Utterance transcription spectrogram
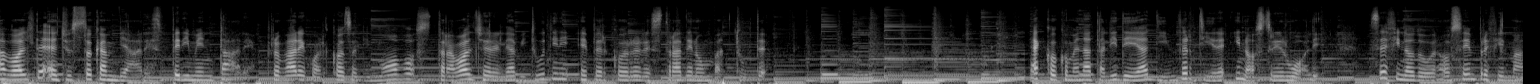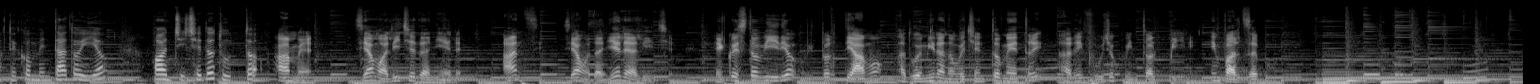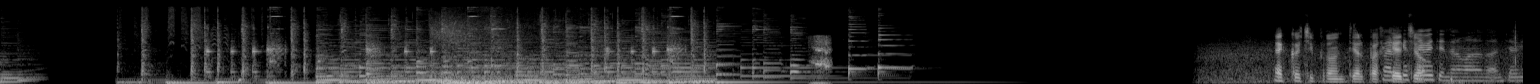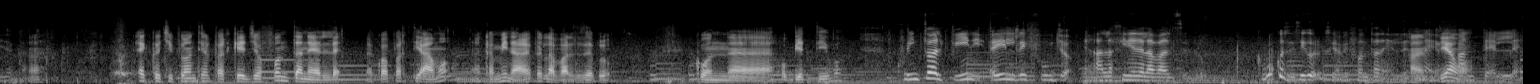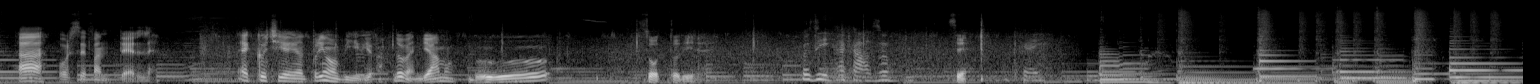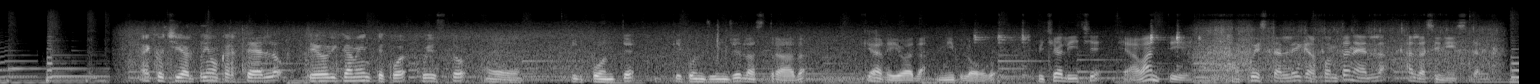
A volte è giusto cambiare, sperimentare, provare qualcosa di nuovo, stravolgere le abitudini e percorrere strade non battute. Ecco com'è nata l'idea di invertire i nostri ruoli. Se fino ad ora ho sempre filmato e commentato io, oggi cedo tutto a me. Siamo Alice e Daniele, anzi siamo Daniele e Alice e in questo video vi portiamo a 2900 metri al rifugio Quinto Alpini in Val Zerbù. Eccoci pronti al parcheggio. stai mettendo la mano davanti al videocamera. Ah. Eccoci pronti al parcheggio Fontanelle. Da qua partiamo a camminare per la Val Zerbù con eh, obiettivo Quinto Alpini, il rifugio alla fine della Val Zerbù. Comunque sei sicuro che si chiami Fontanelle? Andiamo. Fantelle. Ah, forse Fantelle. Eccoci al primo bivio. Dove andiamo? Uh, sotto direi. Così, a caso? Sì. Ok. Eccoci al primo cartello, teoricamente questo è il ponte che congiunge la strada che arriva da Niblogo. Qui c'è Alice e avanti a questa allegra fontanella alla sinistra.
